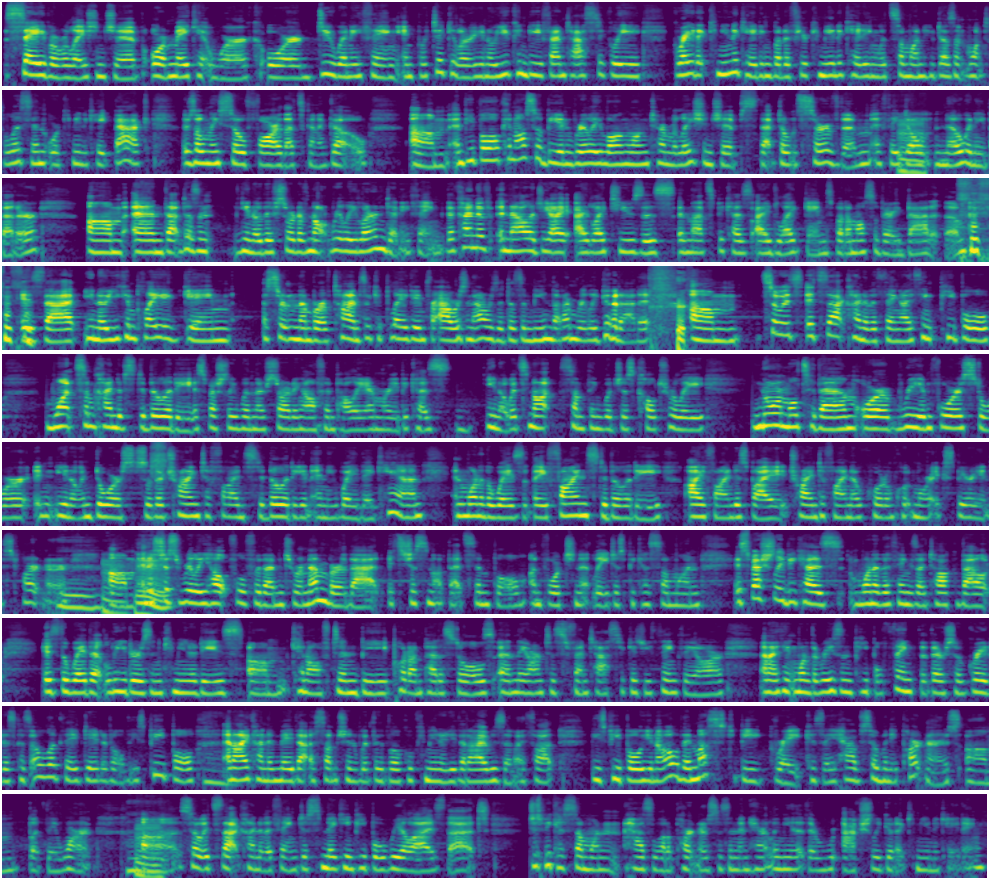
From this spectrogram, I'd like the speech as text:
save a relationship or make it work or do anything in particular. You know, you can be fantastically great at communicating, but if you're communicating with someone who doesn't want to listen or communicate back, there's only so far that's going to go. Um, and people can also be in really long, long term relationships that don't serve them if they don't know any better um, and that doesn't you know they've sort of not really learned anything. The kind of analogy I, I like to use is and that's because i like games but i'm also very bad at them is that you know you can play a game a certain number of times. I could play a game for hours and hours. It doesn't mean that i'm really good at it. Um, so it's it's that kind of a thing. I think people want some kind of stability especially when they're starting off in polyamory because you know it's not something which is culturally normal to them or reinforced or you know endorsed so they're trying to find stability in any way they can. And one of the ways that they find stability i find is by trying to find a quote unquote more experienced partner. Mm. Um, mm. and it's mm. just really helpful for them to remember that it's just not that simple unfortunately just because someone especially because one of the things i talk about is the way that leaders in communities um, can often be put on pedestals and they aren't as fantastic as you think they are. And I think one of the reason people think that they're so great is because, oh, look, they've dated all these people. And I kind of made that assumption with the local community that I was in. I thought these people, you know, oh, they must be great because they have so many partners, um, but they weren't. Uh, so it's that kind of a thing, just making people realize that just because someone has a lot of partners doesn't inherently mean that they're actually good at communicating.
